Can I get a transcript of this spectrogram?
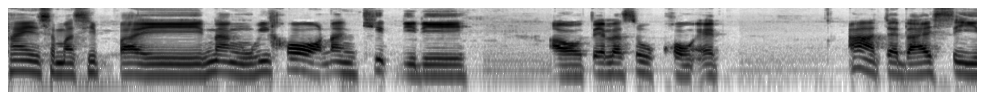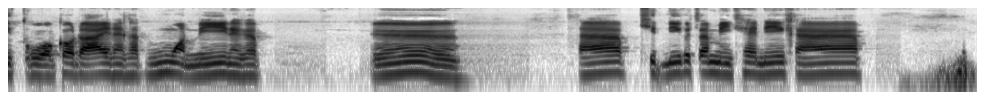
ให้สมาชิกไปนั่งวิเคราะห์นั่งคิดดีๆ เอาแต่ละสูตรของแอดอาจจะได้สี่ตัวก็ได้นะครับงวดนี้นะครับ เออ ครับคลิปนี้ก็จะมีแค่นี้ครับ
